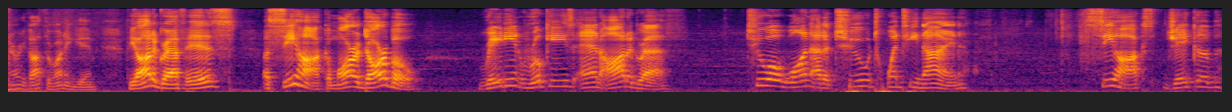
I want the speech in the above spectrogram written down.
I already got the running game. The autograph is a Seahawk, Amara Darboh. Radiant Rookies and autograph. 201 out of 229. Seahawks, Jacob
